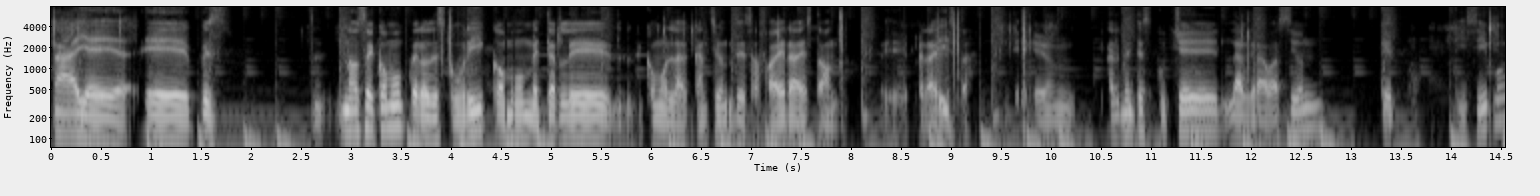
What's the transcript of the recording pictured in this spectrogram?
Ay, ay, ay, eh, pues no sé cómo, pero descubrí cómo meterle como la canción de Zafaera a esta onda. Eh, pero ahí está. Eh, realmente escuché la grabación que hicimos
